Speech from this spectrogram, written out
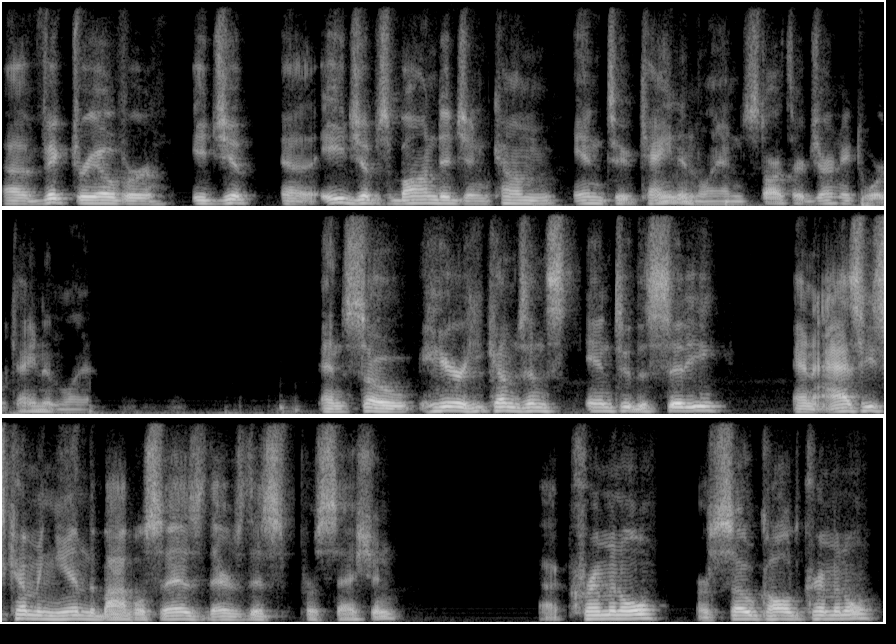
uh, victory over Egypt, uh, Egypt's bondage, and come into Canaan land, start their journey toward Canaan land. And so here he comes in into the city, and as he's coming in, the Bible says there's this procession. A criminal or so-called criminal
